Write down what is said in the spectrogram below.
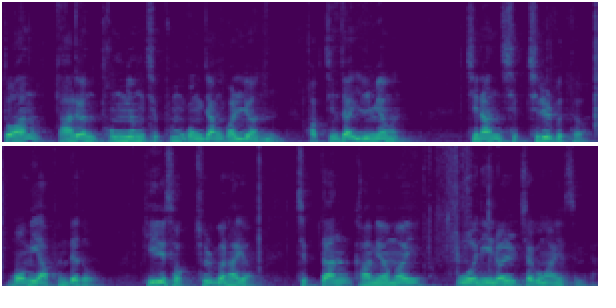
또한 다른 통영 식품 공장 관련 확진자 1명은 지난 17일부터 몸이 아픈데도 계속 출근하여 집단 감염의 원인을 제공하였습니다.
